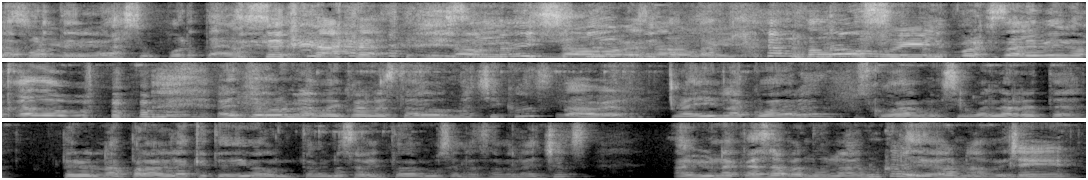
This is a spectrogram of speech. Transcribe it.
La portería era su puerta. No, Sí, no, mames, no, güey. No, güey. Por eso sale bien enojado. Ahí te una, güey. Cuando estábamos más chicos, A ver. ahí en la cuadra, pues jugábamos igual la reta. Pero en la paralela que te digo, donde también nos aventábamos en las avalanchas, había una casa abandonada. Nunca la llegaron a ver. Sí.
